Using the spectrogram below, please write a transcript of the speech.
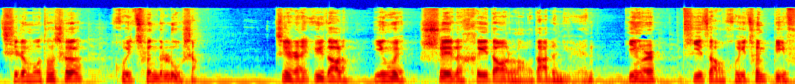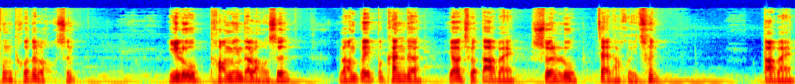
骑着摩托车回村的路上，竟然遇到了因为睡了黑道老大的女人，因而提早回村避风头的老孙。一路逃命的老孙，狼狈不堪地要求大白顺路载他回村。大白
